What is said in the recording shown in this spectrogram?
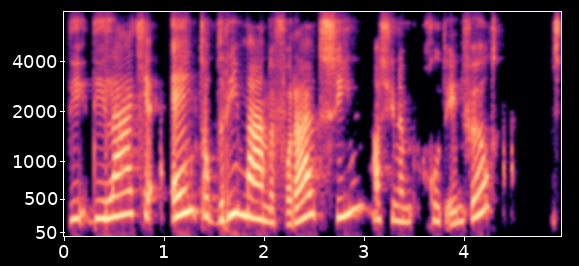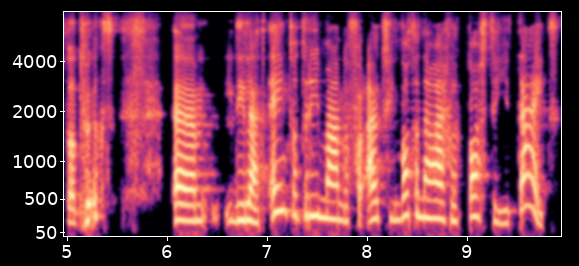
die, die laat je één tot drie maanden vooruit zien als je hem goed invult. Als dat lukt. ehm, die laat één tot drie maanden vooruitzien wat er nou eigenlijk past in je tijd.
